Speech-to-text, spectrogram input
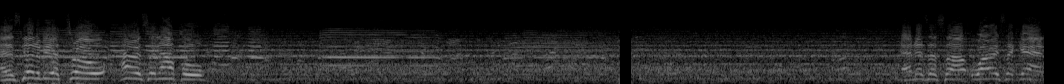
And it's going to be a throw. Harrison Afful. And this is uh, again.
